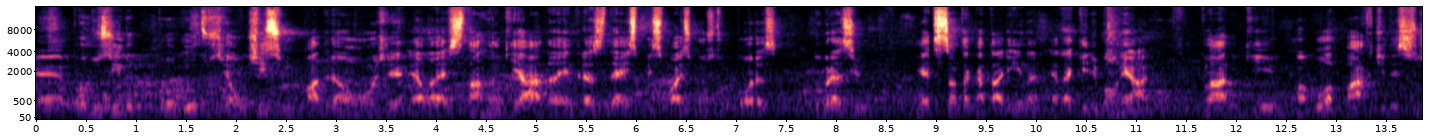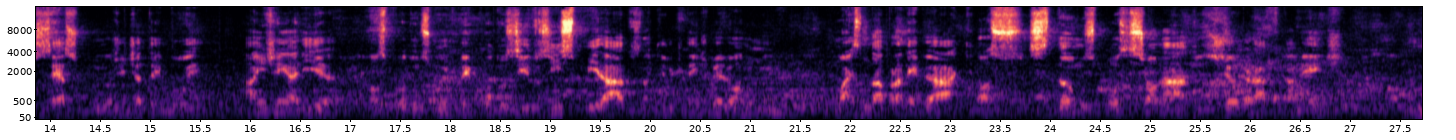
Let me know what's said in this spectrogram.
é, produzindo produtos de altíssimo padrão. Hoje ela está ranqueada entre as 10 principais construtoras do Brasil. E é de Santa Catarina, é daqui de Balneário. Claro que uma boa parte desse sucesso, Bruno, a gente atribui à engenharia, aos produtos muito bem produzidos e inspirados naquilo que tem de melhor no mundo. Mas não dá para negar que nós estamos posicionados geograficamente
